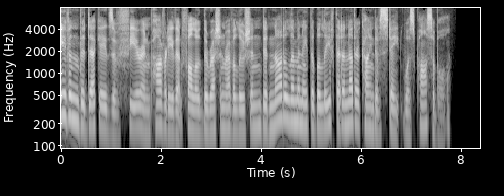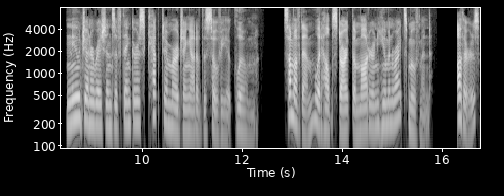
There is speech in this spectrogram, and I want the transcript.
even the decades of fear and poverty that followed the Russian Revolution did not eliminate the belief that another kind of state was possible. New generations of thinkers kept emerging out of the Soviet gloom. Some of them would help start the modern human rights movement. Others,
